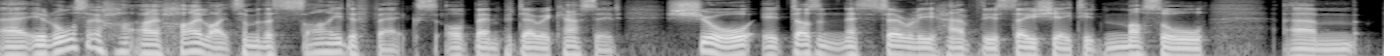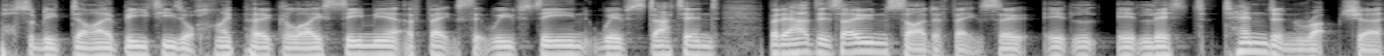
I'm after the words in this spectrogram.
uh, it also hi- uh, highlights some of the side effects of bempedoic acid. Sure, it doesn't necessarily have the associated muscle um, possibly diabetes or hyperglycemia effects that we've seen with statins, but it has its own side effects. So it it lists tendon rupture,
